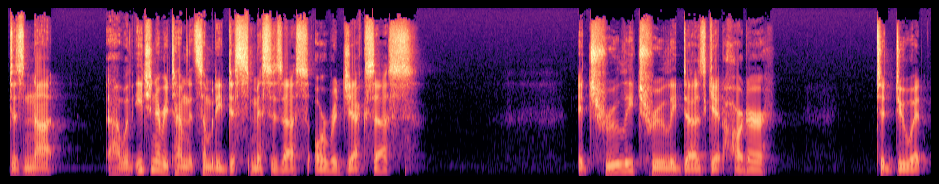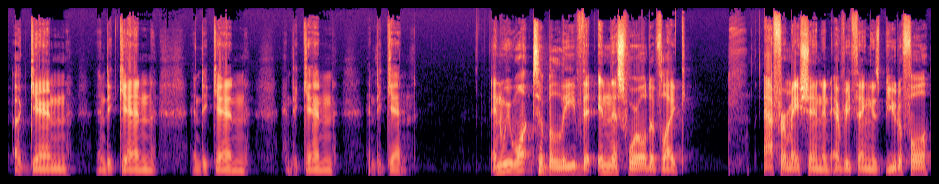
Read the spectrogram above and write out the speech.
does not, uh, with each and every time that somebody dismisses us or rejects us, it truly, truly does get harder to do it again and again and again and again and again. And we want to believe that in this world of like affirmation and everything is beautiful,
